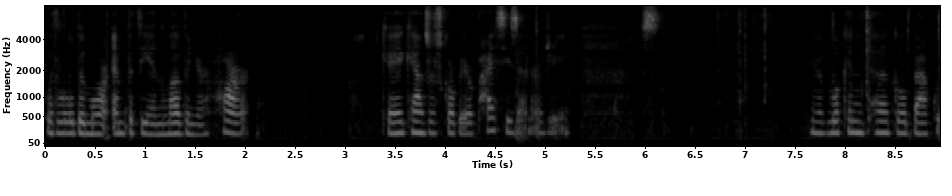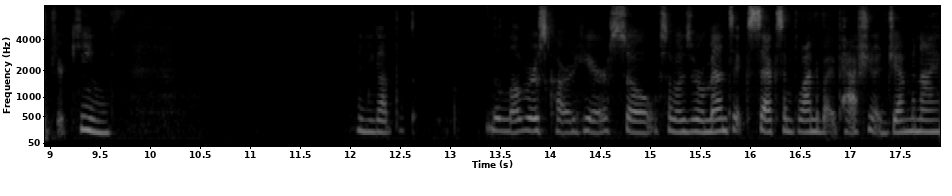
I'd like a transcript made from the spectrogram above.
with a little bit more empathy and love in your heart. Okay, Cancer, Scorpio, Pisces energy. You're looking to go back with your king. And you got the, the lover's card here. So someone's romantic, sex, and blinded by passionate Gemini.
